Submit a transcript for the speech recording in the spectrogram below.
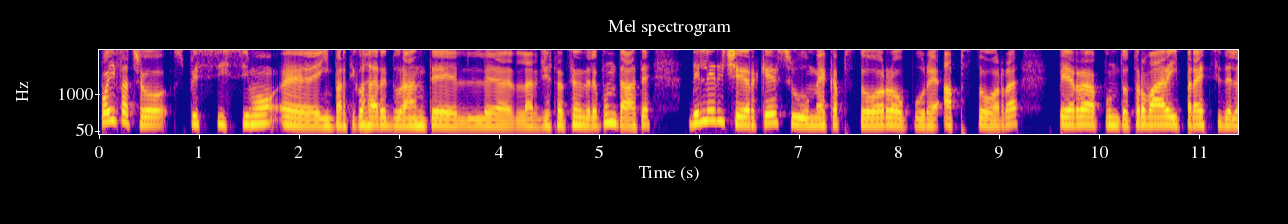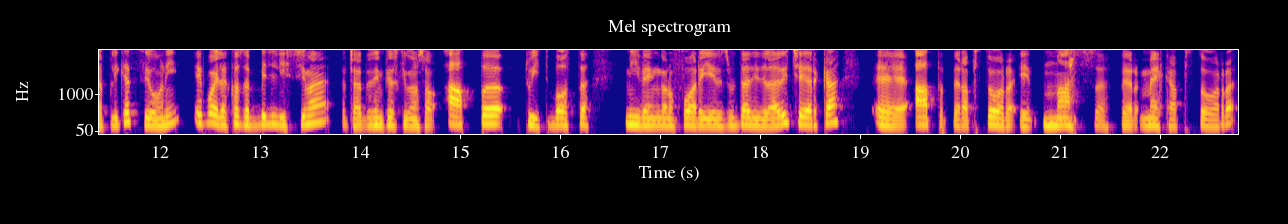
Poi faccio spessissimo, eh, in particolare durante le, la registrazione delle puntate, delle ricerche su Mac App Store oppure App Store per appunto trovare i prezzi delle applicazioni. E poi la cosa bellissima, cioè ad esempio scrivo, non so, app tweetbot, mi vengono fuori i risultati della ricerca, eh, app per App Store e mass per Mac App Store,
